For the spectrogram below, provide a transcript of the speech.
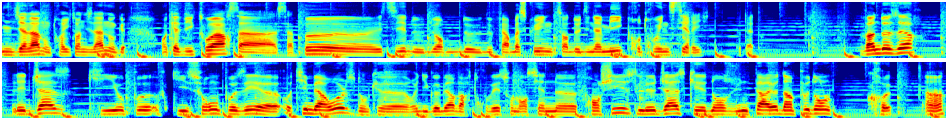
Indiana, donc 3 victoires d'Indiana. Donc en cas de victoire, ça, ça peut essayer de, de- faire basculer une sorte de dynamique, retrouver une série, peut-être. 22h, les Jazz qui, qui seront opposés euh, aux Timberwolves. Donc euh, Rudy Gobert va retrouver son ancienne euh, franchise. Le Jazz qui est dans une période un peu dans le creux. Hein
